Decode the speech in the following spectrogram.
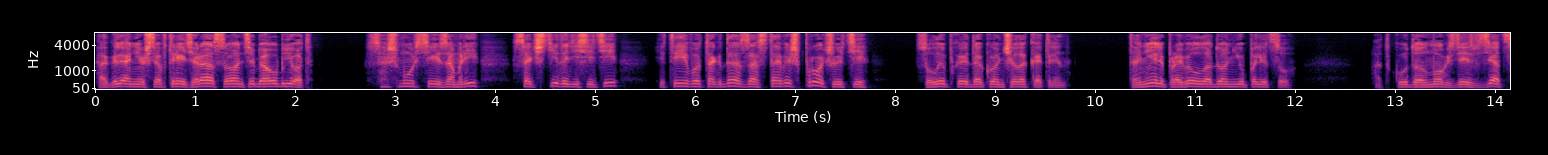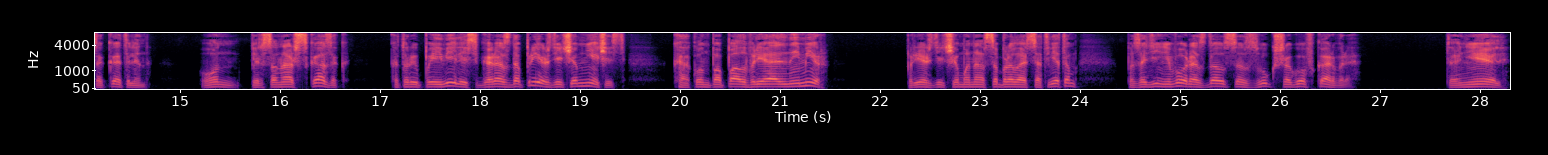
а глянешься в третий раз, он тебя убьет. Сожмурься и замри, сочти до десяти, и ты его тогда заставишь прочь уйти. С улыбкой докончила Кэтлин. Танель провел ладонью по лицу. Откуда он мог здесь взяться, Кэтлин? Он — персонаж сказок, которые появились гораздо прежде, чем нечисть. Как он попал в реальный мир? Прежде чем она собралась с ответом, позади него раздался звук шагов Карвера. «Таниэль!»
